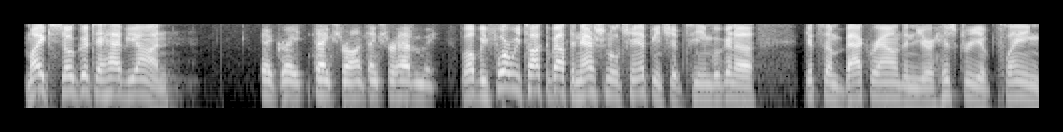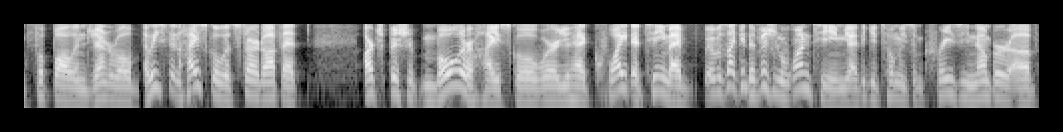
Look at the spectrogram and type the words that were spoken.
Mike, so good to have you on. Yeah, great. Thanks, Ron. Thanks for having me. Well, before we talk about the national championship team, we're going to get some background in your history of playing football in general. At least in high school, it started off at Archbishop Moeller High School, where you had quite a team. I, it was like a Division One team. I think you told me some crazy number of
